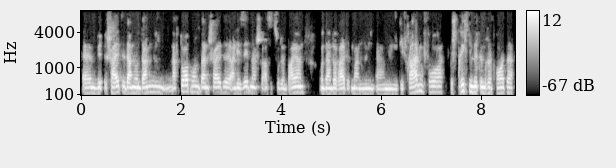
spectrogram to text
äh, schalte dann und dann nach Dortmund, dann schalte an die Sebener Straße zu den Bayern und dann bereitet man ähm, die Fragen vor, bespricht die mit dem Reporter.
